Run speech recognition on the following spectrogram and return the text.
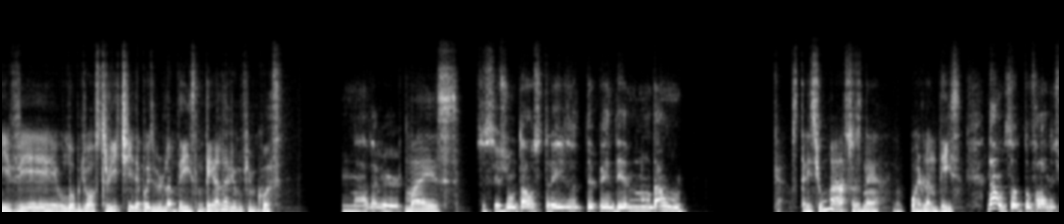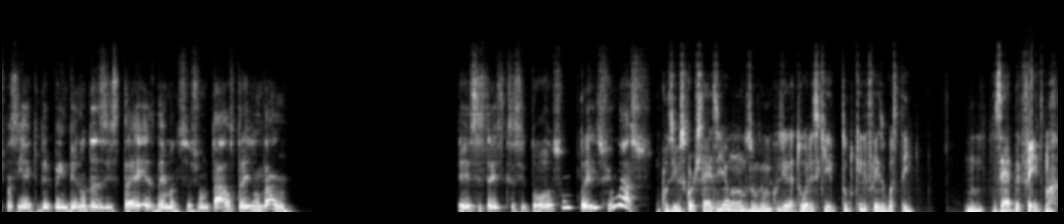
e ver o Lobo de Wall Street e depois o Irlandês. Não tem nada a ver um filme com outro. Nada a ver. Mas. Se você juntar os três, dependendo, não dá um. Os três filmaços, né? O irlandês. Não, só tô falando, tipo assim, é que dependendo das estreias, né, mano? Se juntar, os três não dá um. Esses três que você citou são três filmaços. Inclusive, Scorsese é um dos únicos diretores que tudo que ele fez eu gostei. Hum, zero defeito, mano.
